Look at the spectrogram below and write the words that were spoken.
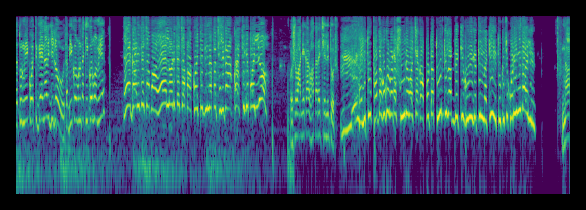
তা তুমি কইতে বিয়ে দিল তা বিয়ে করব না কি করব আমি? এ গাড়িতে চাপা এ লরিতে চাপা কইতে দিন তো ছেলেটা কাছ থেকে পড়ল। ওসব আগেকার ভাতারে ছেলে তোর। তাহলে তুই ফাটা কুকুর বেটা শুইরে বাচ্চা কাপড়টা কিলার দেখি ঘুমিয়ে গেছিস নাকি? তুই কিছু করিনি তাইলে? না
